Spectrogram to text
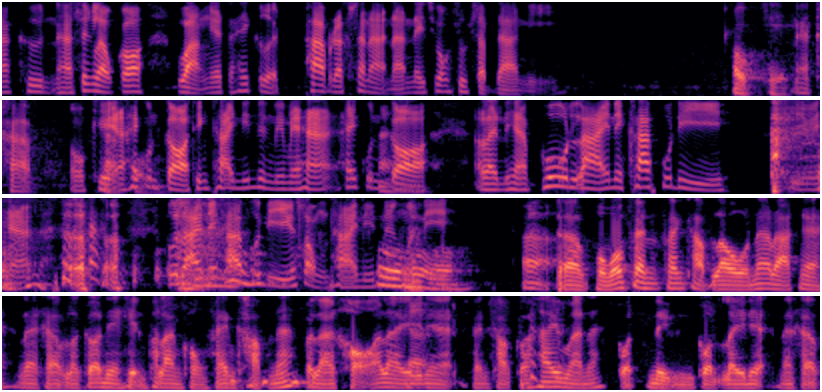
มากขึ้นนะฮะ ซึ่งเราก็หวังเนี่ยจะให้เกิดภาพลักษณะนั้นในช่วงสุดสัปดาห์นี้ โอเค นะครับ โอเค ให้คุณก่อทิ้งท้ายนิดนึงได้ไหมฮะ ให้คุณก่ออะไรนี่ฮะ ผู้ร้ายในคราบผู้ดีดีไหมฮะ ผู้ร้ายในคราบผู้ดีก็ส่งท้ายนิดนึงวันนี้ แต่ผมว่าแฟนแฟนคลับเราน่ารักไงนะครับ แล้วก็เนี่ยเห็นพลังของแฟนคลับนะ เวลาขออะไรเนี่ยแฟนคลับก็ให้มานะ กดหนึ่งกดอะไรเนี่ยนะครับ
